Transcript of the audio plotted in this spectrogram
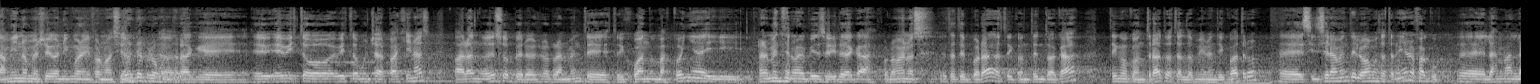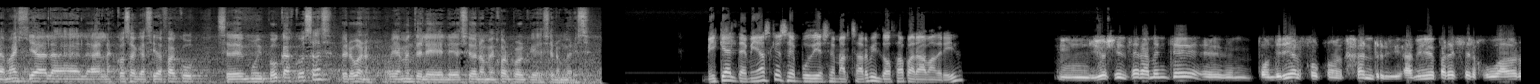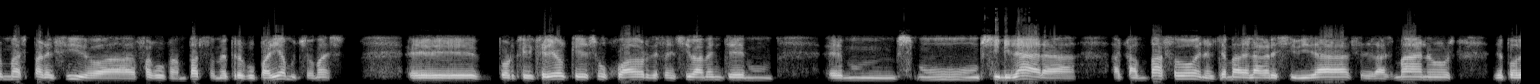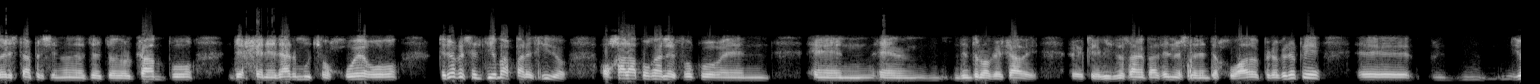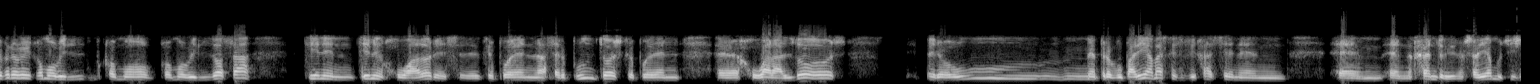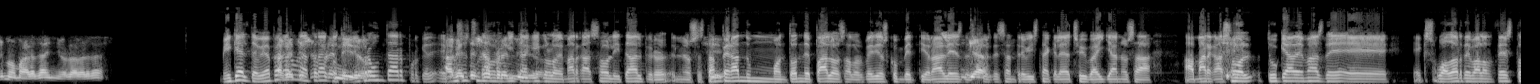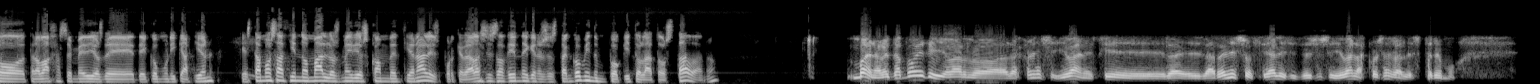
A mí no me llegó ninguna información. la verdad que he, visto he visto muchas páginas hablando de eso, pero yo realmente estoy jugando en Vascoña y realmente no me pienso ir de acá. Por lo menos esta temporada estoy contento acá. Tengo contrato hasta el 2024. Eh, sinceramente lo vamos a extrañar a Facu. Eh, la, magia, las cosas que hacía Facu, se ven muy pocas cosas, pero bueno, obviamente le, le deseo lo mejor porque se lo merece. Miquel, ¿temías que se pudiese marchar Bildoza para Madrid? Mm, yo sinceramente eh, pondría el foco en Henry. A mí me parece el jugador más parecido a Facu Campazo. Me preocuparía mucho más eh, porque creo que es un jugador defensivamente mm, eh, similar a, a Campazo en el tema de la agresividad, de las manos, de poder estar presionando desde todo el campo, de generar mucho juego. Creo que es el tío más parecido. Ojalá pongan el foco en, en, dentro de lo que cabe. Eh, que Vildoza me parece un excelente jugador, pero creo que eh, yo creo que como como como Vildoza tienen tienen jugadores eh, que pueden hacer puntos, que pueden jugar al 2, pero me preocuparía más que se fijasen en, en, en Henry, nos haría muchísimo más daño, la verdad. Miquel, te voy a pegar un atraco. Te voy a preguntar, porque hemos hecho una bromita aquí con lo de Margasol y tal, pero nos están pegando un montón de palos a los medios convencionales después de esa entrevista que le ha hecho Ibai Llanos a, a Margasol. Tú que además de eh, exjugador de baloncesto trabajas en medios de, comunicación, que estamos haciendo mal los medios convencionales, porque da la sensación de que nos están comiendo un poquito la tostada, ¿no? Bueno, que tampoco hay que llevarlo a las cosas se llevan, es que las redes sociales y todo eso se llevan las cosas al extremo.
